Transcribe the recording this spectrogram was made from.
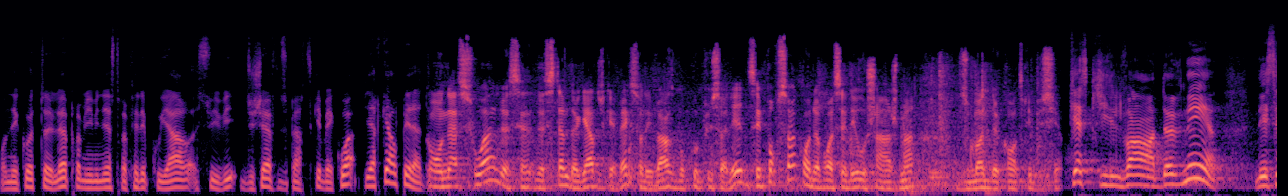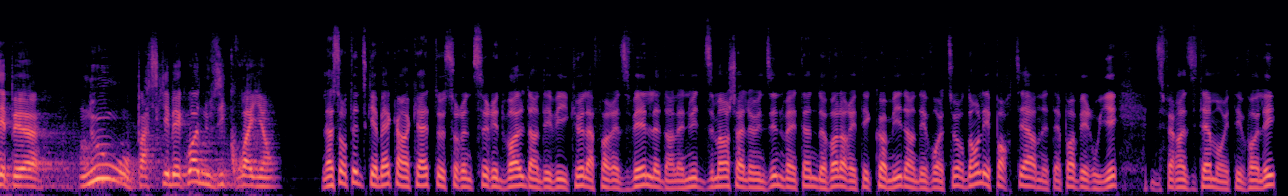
On écoute le premier ministre Philippe Couillard, suivi du chef du Parti québécois, Pierre-Carl Péladeau. On assoit le, système de garde du Québec sur des bases beaucoup plus solides. C'est pour ça qu'on a procédé au changement du mode de contribution. Qu'est-ce qu'il va en devenir des CPE? Nous, au Parti québécois, nous y croyons. La Sûreté du Québec enquête sur une série de vols dans des véhicules à Forestville. Dans la nuit de dimanche à lundi, une vingtaine de vols auraient été commis dans des voitures dont les portières n'étaient pas verrouillées. Différents items ont été volés.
